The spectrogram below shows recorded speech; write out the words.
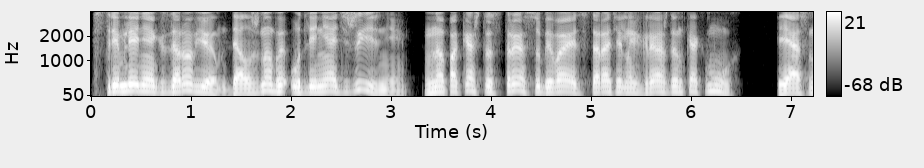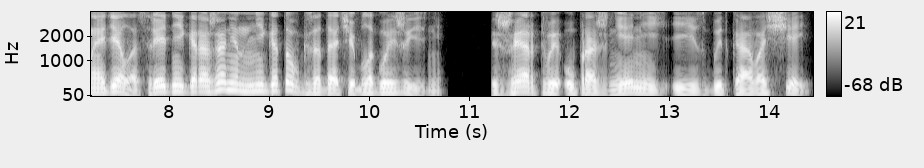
Стремление к здоровью должно бы удлинять жизни, но пока что стресс убивает старательных граждан как мух. Ясное дело, средний горожанин не готов к задаче благой жизни. Жертвы упражнений и избытка овощей.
